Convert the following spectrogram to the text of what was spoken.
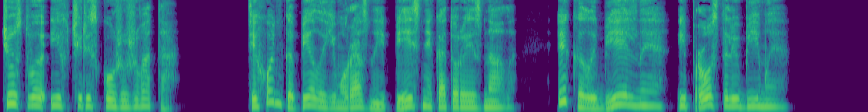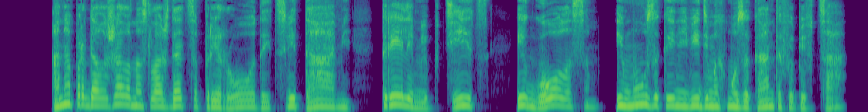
чувствуя их через кожу живота. Тихонько пела ему разные песни, которые знала, и колыбельные, и просто любимые. Она продолжала наслаждаться природой, цветами, трелями птиц, и голосом, и музыкой невидимых музыкантов и певца.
